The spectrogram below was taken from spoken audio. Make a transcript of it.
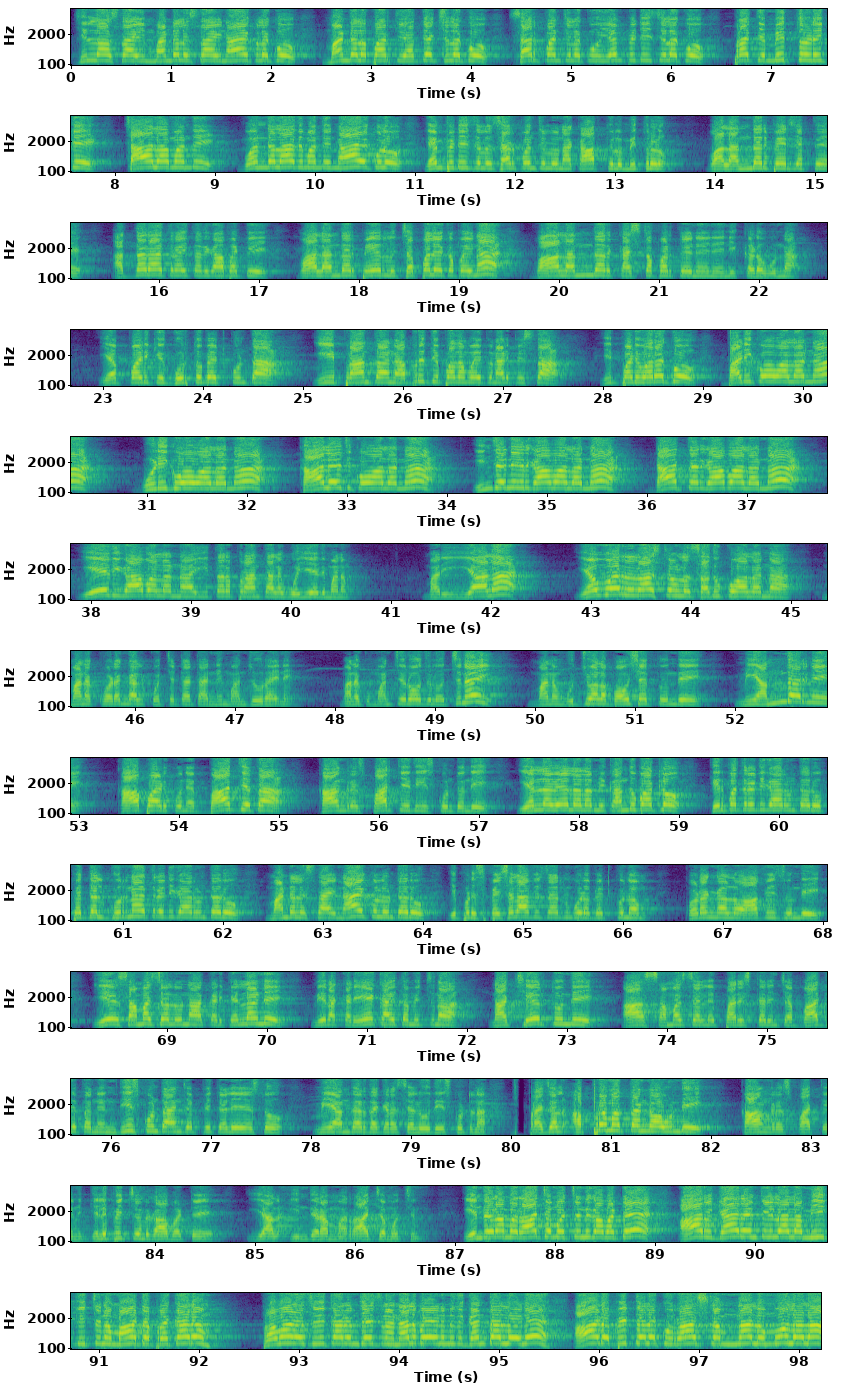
జిల్లా స్థాయి మండల స్థాయి నాయకులకు మండల పార్టీ అధ్యక్షులకు సర్పంచులకు ఎంపీటీసీలకు ప్రతి మిత్రుడికి చాలా మంది వందలాది మంది నాయకులు ఎంపీటీసీలు సర్పంచులు నాకు ఆప్తులు మిత్రులు. వాళ్ళందరి పేరు చెప్తే అర్ధరాత్రి అవుతుంది కాబట్టి వాళ్ళందరి పేర్లు చెప్పలేకపోయినా వాళ్ళందరు కష్టపడితేనే నేను ఇక్కడ ఉన్నా. ఎప్పటికీ గుర్తుపెట్టుకుంటా ఈ ప్రాంతాన్ని అభివృద్ధి పదం వైపు నడిపిస్తా. ఇప్పటి వరకు పడికోవాలన్నా గుడికి పోవాలన్నా కాలేజీకి పోవాలన్నా ఇంజనీర్ కావాలన్నా డాక్టర్ కావాలన్నా ఏది కావాలన్నా ఇతర ప్రాంతాలకు పోయేది మనం. మరి ఇవాళ ఎవరు రాష్ట్రంలో చదువుకోవాలన్నా మన కొడంగల్కి వచ్చేటట్టు అన్ని మంజూరైనాయి. మనకు మంచి రోజులు వచ్చినాయి. మనం ఉజ్వల భవిష్యత్తు ఉంది. మీ అందరినీ కాపాడుకునే బాధ్యత కాంగ్రెస్ పార్టీ తీసుకుంటుంది. ఎల్లవేళలా మీకు అందుబాటులో తిరుపతి రెడ్డి గారు ఉంటారు పెద్దలు గురునాథ్ రెడ్డి గారు ఉంటారు మండల స్థాయి నాయకులు ఉంటారు. ఇప్పుడు స్పెషల్ ఆఫీసర్ను కూడా పెట్టుకున్నాం. కొడంగల్లో ఆఫీస్ ఉంది. ఏ సమస్యలు ఉన్నా అక్కడికి వెళ్ళండి. మీరు అక్కడ ఏ కాగితం ఇచ్చినా నాకు చేరుతుంది. ఆ సమస్యల్ని పరిష్కరించే బాధ్యత నేను తీసుకుంటా అని చెప్పి తెలియజేస్తూ మీ అందరి దగ్గర సెలవు తీసుకుంటున్నా. ప్రజలు అప్రమత్తంగా ఉండి కాంగ్రెస్ పార్టీని గెలిపించింది కాబట్టి ఇవాళ ఇందిరమ్మ రాజ్యం వచ్చింది. ఇందిరమ్మ రాజ్యం వచ్చింది కాబట్టి ఆరు గ్యారంటీలలో మీకు ఇచ్చిన మాట ప్రకారం ప్రమాణ స్వీకారం చేసిన నలభై ఎనిమిది గంటల్లోనే ఆడబిడ్డలకు రాష్ట్రం నలుమూలల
